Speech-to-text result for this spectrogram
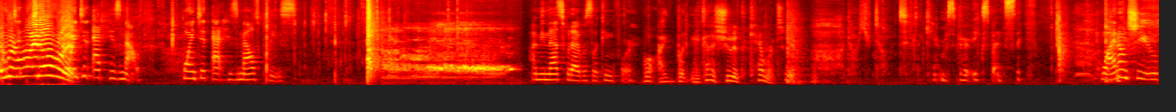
I went right over point it. it at his mouth. Point it at his mouth, please. I mean that's what I was looking for. Well, I but you gotta shoot at the camera too. Oh no you don't. The camera's very expensive. Why don't you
